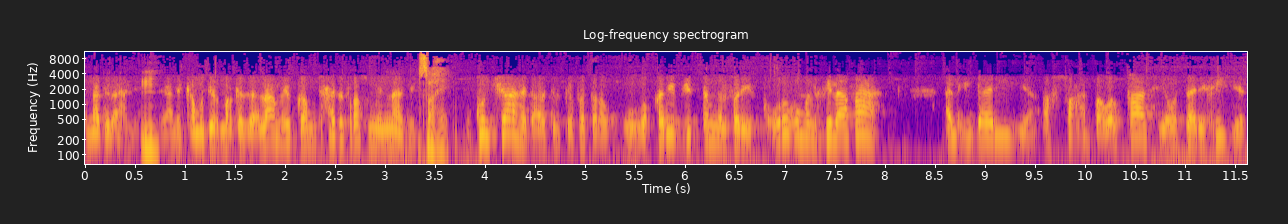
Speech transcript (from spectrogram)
النادي الأهلي. م. يعني كمدير مركز إعلامي وكمتحدث رسمي للنادي. صحيح. وكنت شاهد على تلك الفترة وقريب جدا من الفريق ورغم الخلافات. الإدارية الصعبة والقاسية والتاريخية.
